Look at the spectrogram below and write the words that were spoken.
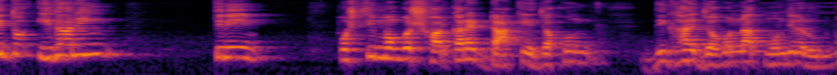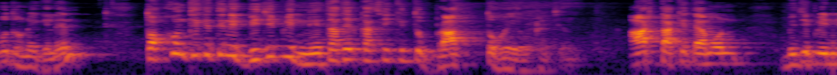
কিন্তু ইদানিং তিনি পশ্চিমবঙ্গ সরকারের ডাকে যখন দীঘায় জগন্নাথ মন্দিরের উদ্বোধনে গেলেন, তখন থেকে তিনি বিজেপির নেতাদের কাছে কিন্তু ব্রাত্য হয়ে উঠেছেন। আর তাকে তেমন বিজেপির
